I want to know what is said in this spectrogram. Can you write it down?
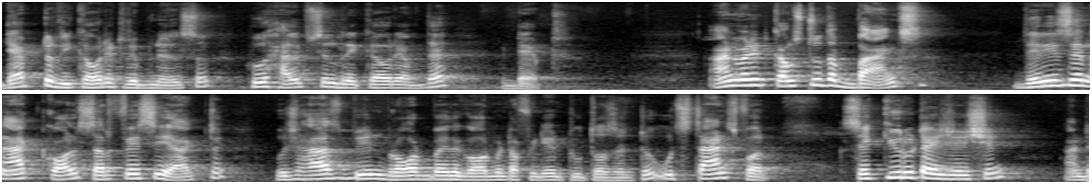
debt recovery tribunals who helps in recovery of the debt. And when it comes to the banks, there is an act called SARFAESI Act which has been brought by the government of India in 2002 which stands for securitization and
